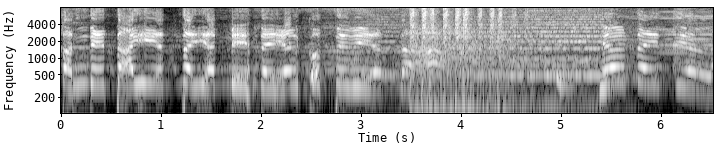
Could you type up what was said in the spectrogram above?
ತಂದೆ ತಾಯಿ ಅಂತ ಎಮ್ಮೆಯಿಂದ ಹೇಳ್ಕೊತೀವಿ ಅಂತ ಹೇಳ್ತಾ ಇದ್ದೀಯಲ್ಲ?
